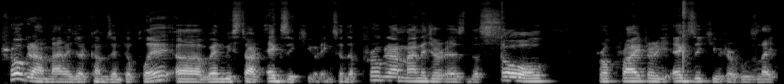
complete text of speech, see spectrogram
program manager comes into play uh, when we start executing. So the program manager is the sole proprietary executor who's like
